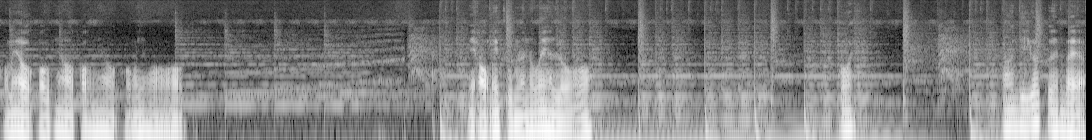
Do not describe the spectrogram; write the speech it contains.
ออกไม่ออก ออกไม่ออก ออกไม่ออก ออกไม่ออก ไม่ออกไม่สุ่มแล้วนะเว้ยฮัลโหล โอ้ยบางทีก็เกินไปอะ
